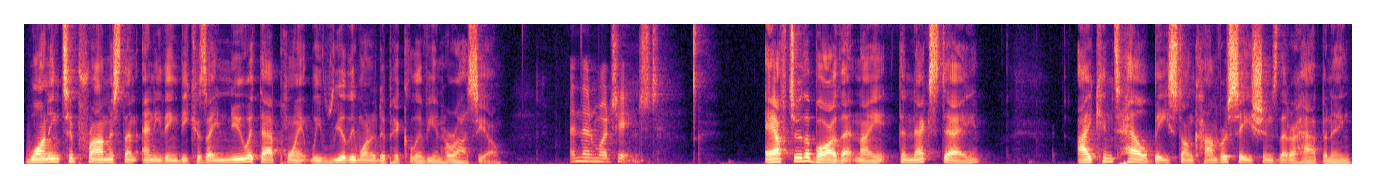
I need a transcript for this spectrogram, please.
wanting to promise them anything because I knew at that point we really wanted to pick Olivia and Horacio. and then what changed After the bar that night, the next day, I can tell based on conversations that are happening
